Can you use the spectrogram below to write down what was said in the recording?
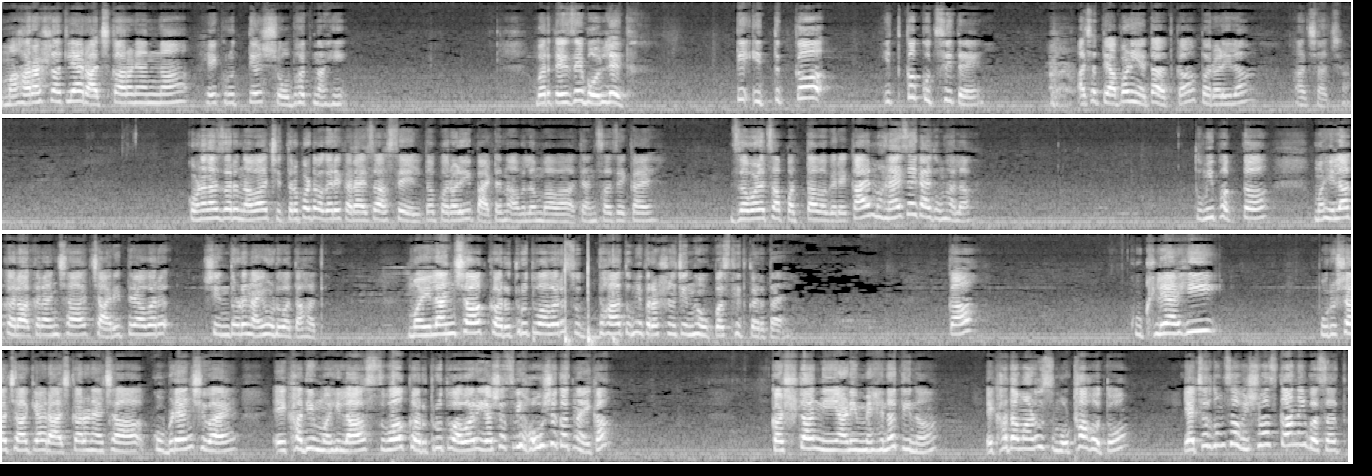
महाराष्ट्रातल्या राजकारण्यांना हे कृत्य शोभत नाही. बरं ते जे बोललेत ते इतकं इतकं कुत्सित आहे. अच्छा त्या पण येतात का परळीला? अच्छा अच्छा. कोणाला जर नवा चित्रपट वगैरे करायचा असेल तर परळी पॅटर्न अवलंबावा. त्यांचा जे काय जवळचा पत्ता वगैरे काय म्हणायचंय काय तुम्हाला? तुम्ही फक्त महिला कलाकारांच्या चारित्र्यावर शिंतोडे नाही उडवत आहात. महिलांच्या कर्तृत्वावर सुद्धा तुम्ही प्रश्नचिन्ह उपस्थित करताय. का? कुठल्याही पुरुषाच्या किंवा राजकारण्याच्या कुबड्यांशिवाय एखादी महिला स्वकर्तृत्वावर यशस्वी होऊ शकत नाही का? कष्टांनी आणि मेहनतीनं एखादा माणूस मोठा होतो याच्यावर तुमचा विश्वास का नाही बसत?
